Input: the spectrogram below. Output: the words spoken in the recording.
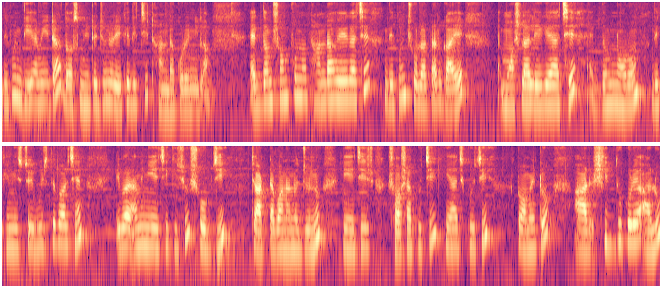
দেখুন, দিয়ে আমি এটা দশ মিনিটের জন্য রেখে দিচ্ছি, ঠান্ডা করে নিলাম। একদম সম্পূর্ণ ঠান্ডা হয়ে গেছে। দেখুন, ছোলাটার গায়ে মশলা লেগে আছে, একদম নরম। দেখে নিশ্চয়ই বুঝতে পারছেন। এবার আমি নিয়েছি কিছু সবজি। চারটা বানানোর জন্য নিয়েছি শশা কুচি, পেঁয়াজ কুচি টমেটো আর সিদ্ধ করে আলু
